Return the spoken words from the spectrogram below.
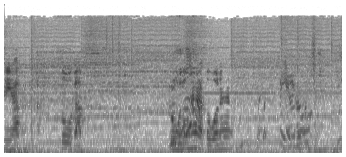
นี่ครับสู้กับครูทั้งห้าตัวนะฮะ You play fair, don't you?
